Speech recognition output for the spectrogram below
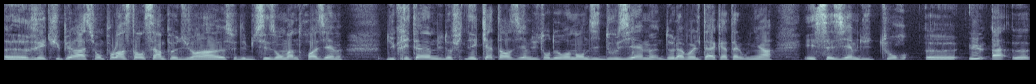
euh, récupération. Pour l'instant, c'est un peu dur. Hein. Ce début de saison, 23e du Critérium du Dauphiné, 14e du Tour de Romandie, 12e de la Vuelta à Catalunya et 16e du Tour UAE.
